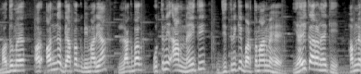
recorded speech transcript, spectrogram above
मधुमेह और अन्य व्यापक बीमारियाँ लगभग उतनी आम नहीं थी जितनी की वर्तमान में है। यही कारण है कि हमने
